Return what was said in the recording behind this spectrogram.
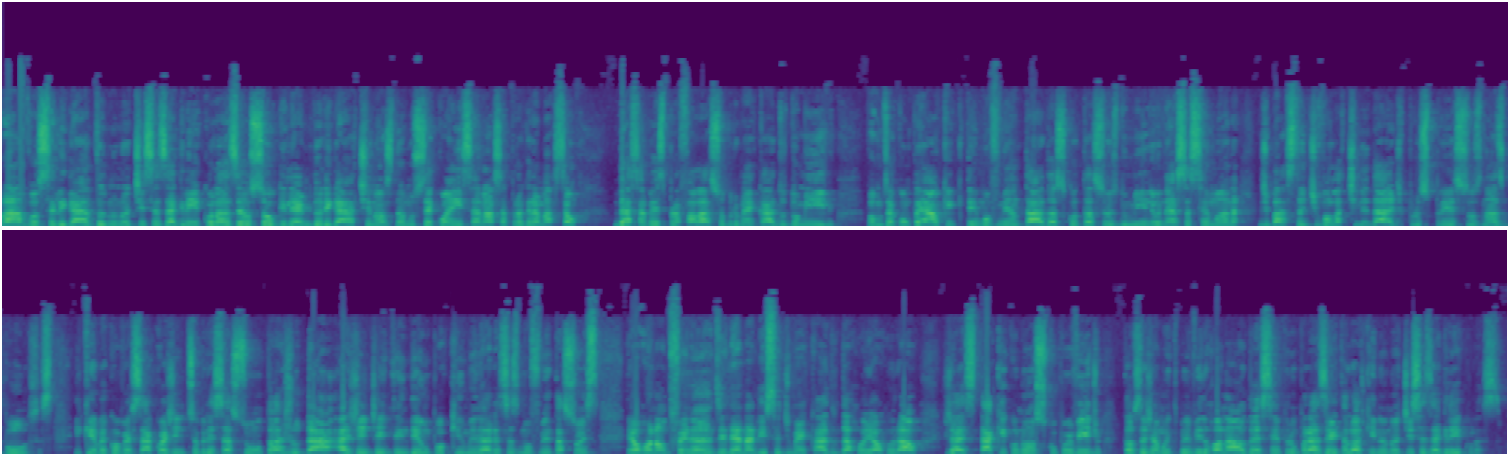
Olá, você ligado no Notícias Agrícolas, eu sou Guilherme Dorigati, nós damos sequência à nossa programação dessa vez para falar sobre o mercado do milho. Vamos acompanhar o que, que, tem movimentado as cotações do milho nessa semana de bastante volatilidade para os preços nas bolsas. E quem vai conversar com a gente sobre esse assunto, ajudar a gente a entender um pouquinho melhor essas movimentações, é o Ronaldo Fernandes. Ele é analista de mercado da Royal Rural, já está aqui conosco por vídeo. Então seja muito bem-vindo, Ronaldo. É sempre um prazer tê-lo aqui no Notícias Agrícolas.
